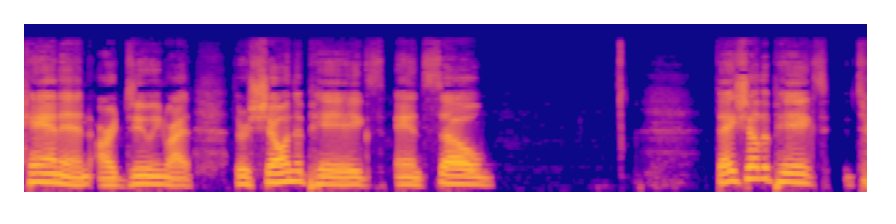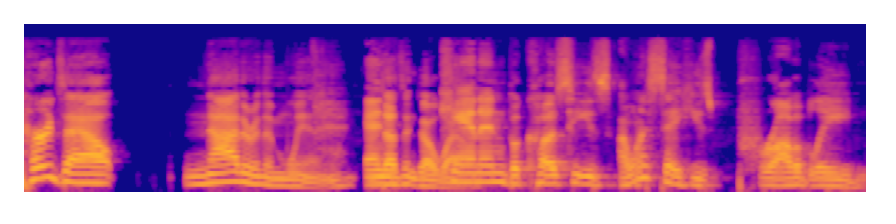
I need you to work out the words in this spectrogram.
Canon are doing right. They're showing the pigs, and so they show the pigs. Turns out neither of them win. And doesn't go well. Cannon, because he's, I want to say he's probably,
